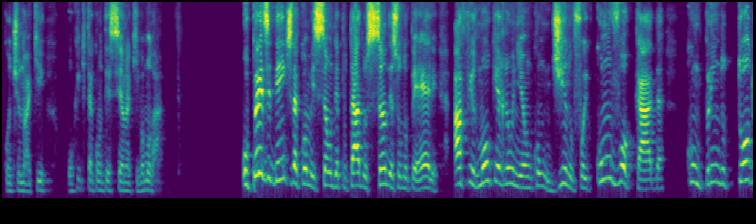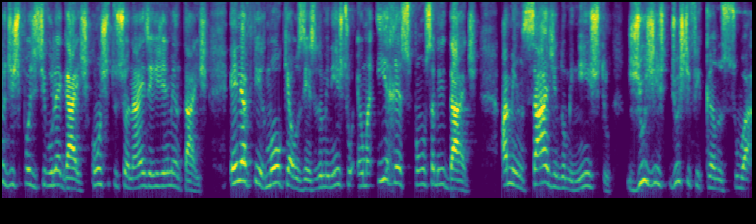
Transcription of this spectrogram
Continuar aqui. O que está acontecendo aqui? Vamos lá. O presidente da comissão, deputado Sanderson do PL, afirmou que a reunião com o Dino foi convocada cumprindo todo o dispositivo legais, constitucionais e regimentais. Ele afirmou que a ausência do ministro é uma irresponsabilidade. A mensagem do ministro, justificando sua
